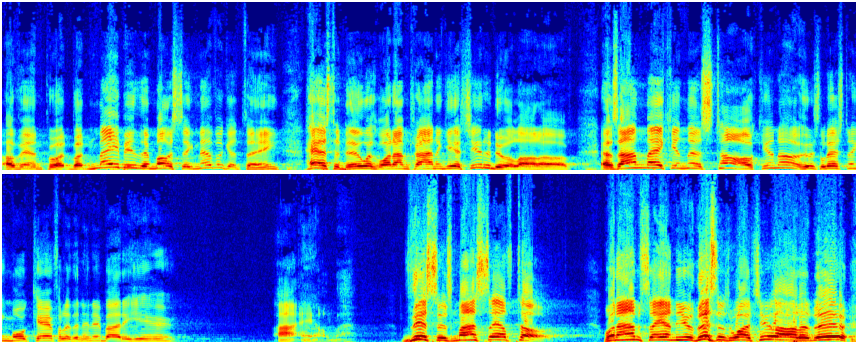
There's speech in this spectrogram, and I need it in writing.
of input, but maybe the most significant thing has to do with what I'm trying to get you to do a lot of. As I'm making this talk, you know who's listening more carefully than anybody here? I am. This is my self talk. When I'm saying to you, this is what you ought to do,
